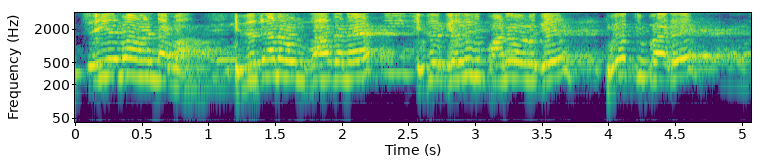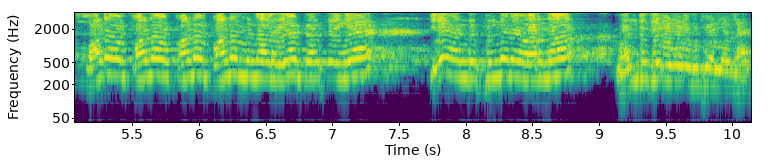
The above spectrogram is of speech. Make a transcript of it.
செய்யணுமா வேண்டாமா இதுதானே உன் சாதனை? இதுக்கு எதுக்கு பணம் உனக்கு? யோசிச்சு பாரு. பணம் பணம் பணம் பணம் முன்னால ஏன் பேசுறீங்க? ஏன் அந்த சிந்தனை வரணும்? வந்துக்கிறவங்களுக்கு சொல்லல.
